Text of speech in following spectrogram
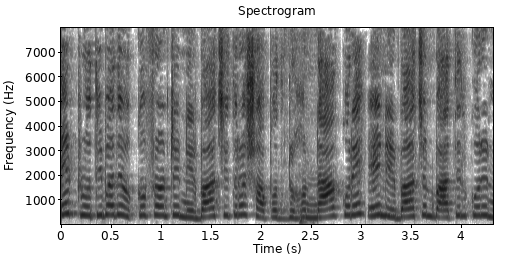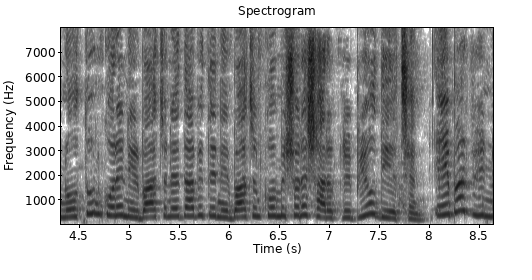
এর প্রতিবাদে ঐক্যফ্রন্টের নির্বাচিতরা শপথ গ্রহণ না করে এই নির্বাচন বাতিল করে নতুন করে নির্বাচনের দাবিতে নির্বাচন কমিশনে স্মারকলিপিও দিয়েছেন। এবার ভিন্ন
